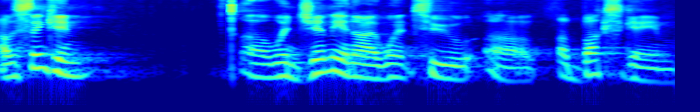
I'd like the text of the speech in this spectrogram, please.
I was thinking uh, when Jimmy and I went to uh, a Bucs game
